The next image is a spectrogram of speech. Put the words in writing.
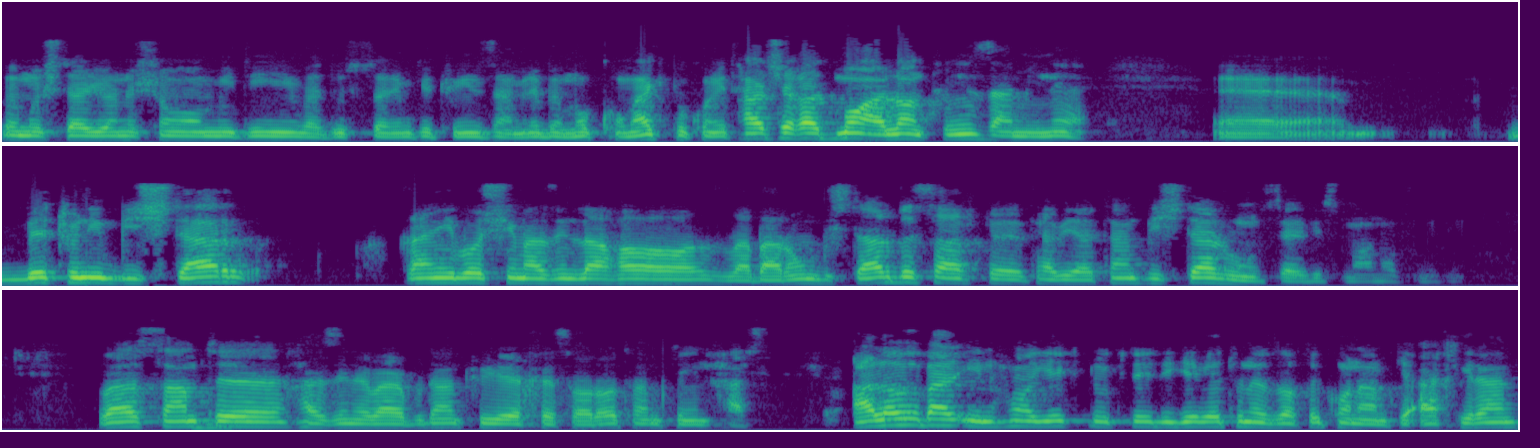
به مشتریان شما میدیم و دوست داریم که تو این زمینه به ما کمک بکنید. هر چقدر ما الان تو این زمینه بتونیم بیشتر غنی باشیم از این لحاظ و برام بیشتر به صرف طبیعتا بیشتر رو اون سرویس مانوف میدیم. و از سمت هزینه بر بودن توی خسارات هم که این هست. علاوه بر اینها یک نکته دیگه بهتون اضافه کنم که اخیرا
